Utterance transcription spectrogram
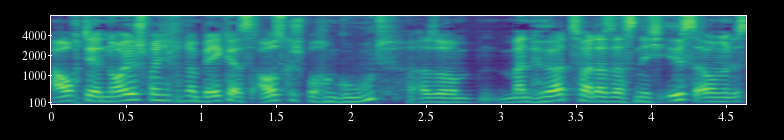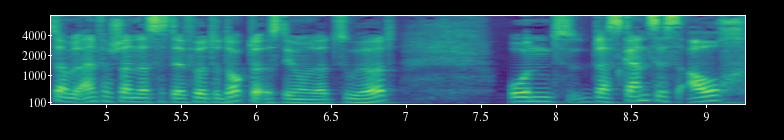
Auch der neue Sprecher von Tom Baker ist ausgesprochen gut. Also man hört zwar, dass das nicht ist, aber man ist damit einverstanden, dass es der vierte Doktor ist, dem man dazu hört. Und das Ganze ist auch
